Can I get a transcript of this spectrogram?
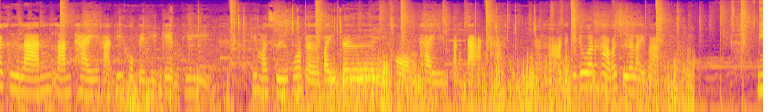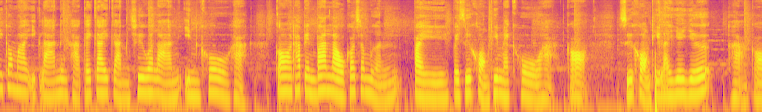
ก็คือร้านร้านไทยค่ะที่โคเปนเฮเกนที่ที่มาซื้อพวกใบเตยของไทยต่างๆค่ะนะคะเดี๋ยวไปดูกันค่ะว่าซื้ออะไรบ้างนี่ก็มาอีกร้านหนึ่งค่ะ ใกล้ ๆ กันชื่อว่าร้านอินโคค่ะ ก็ถ้าเป็นบ้านเราก็จะเหมือนไปไปซื้อของที่แมคโครค่ะ ก็ซื้อของทีไรเยอะๆค่ะก็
